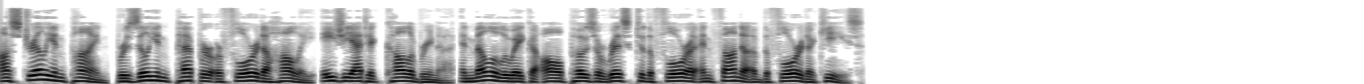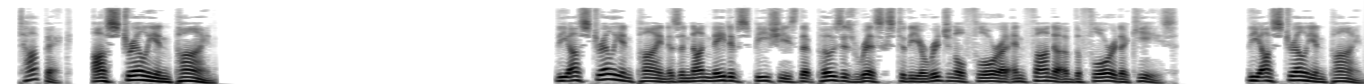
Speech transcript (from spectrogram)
Australian pine, Brazilian pepper or Florida holly, Asiatic colubrina, and Melaleuca all pose a risk to the flora and fauna of the Florida Keys. Australian pine The Australian pine is a non-native species that poses risks to the original flora and fauna of the Florida Keys. The Australian pine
